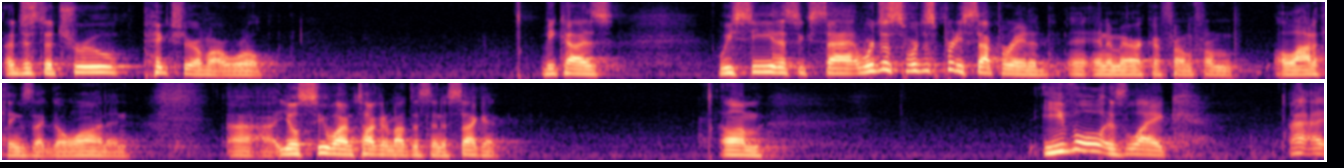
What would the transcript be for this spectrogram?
uh, just a true picture of our world. Because we see the success, we're just, we're just pretty separated in, in America from, from a lot of things that go on. And Uh, you'll see why I'm talking about this in a second. Um, evil is like, I,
